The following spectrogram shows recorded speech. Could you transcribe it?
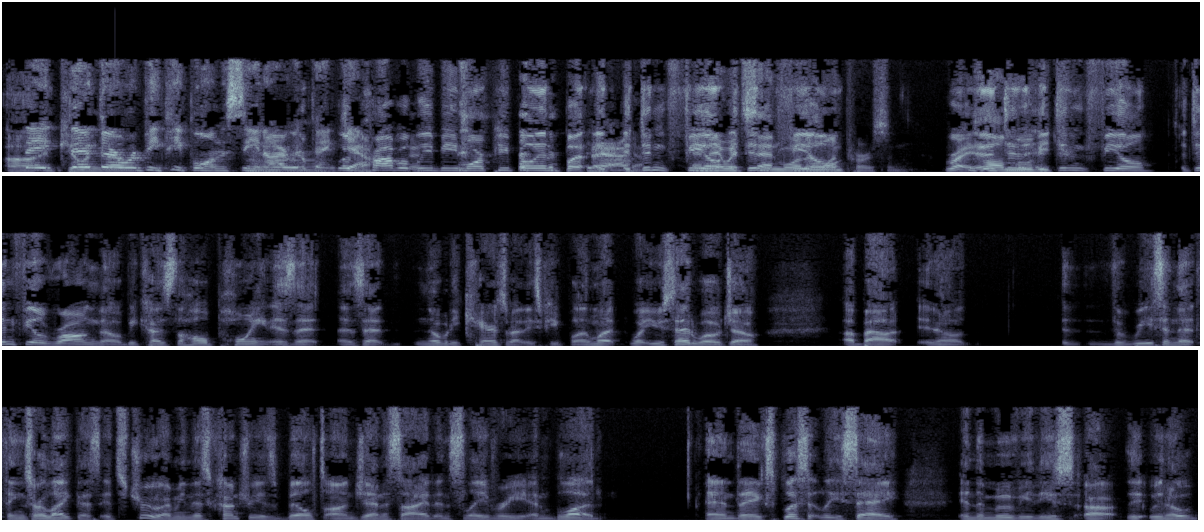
uh, They, and there, killing there them, would be people on the scene, I would think. would Yeah. probably be more people in, but Yeah. it, it didn't And feel. they would it didn't send more feel, than one person. Right. It It, all didn't, movie it didn't feel it didn't feel wrong though because the whole point is that is that nobody cares about these people. And what what you said, Wojo, about you know the reason that things are like this, it's true. I mean, this country is built on genocide and slavery and blood, and they explicitly say in the movie these uh you know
